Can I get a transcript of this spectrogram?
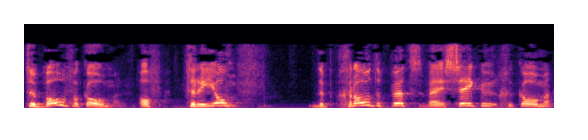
te boven komen. Of triomf. De grote put bij Seku gekomen,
